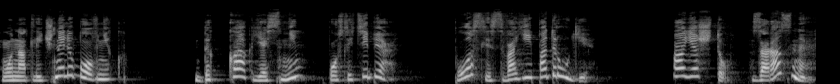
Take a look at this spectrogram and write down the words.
Он отличный любовник. Да как я с ним после тебя? После своей подруги? А я что, заразная?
